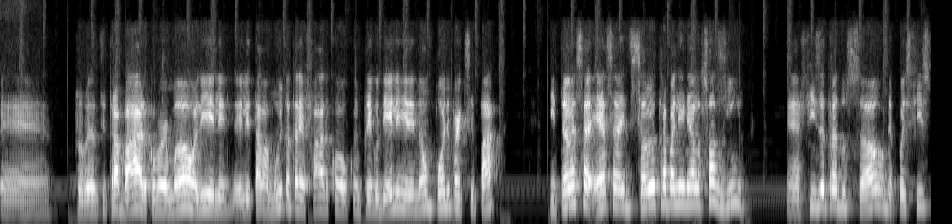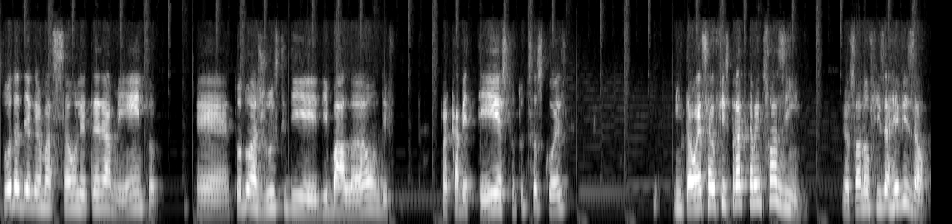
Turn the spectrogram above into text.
é, problemas de trabalho, com o meu irmão ali, ele estava muito atarefado com, com o emprego dele, ele não pôde participar. Então, essa, essa edição eu trabalhei nela sozinho. É, fiz a tradução, depois fiz toda a diagramação, letreiramento, é, todo o ajuste de, de balão, de, para caber texto, todas essas coisas. Então essa eu fiz praticamente sozinho. Eu só não fiz a revisão.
